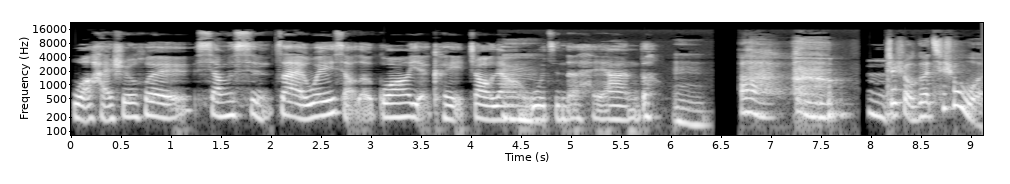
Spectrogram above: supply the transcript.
我还是会相信，再微小的光也可以照亮嗯无尽的黑暗的。嗯啊。嗯，这首歌其实我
